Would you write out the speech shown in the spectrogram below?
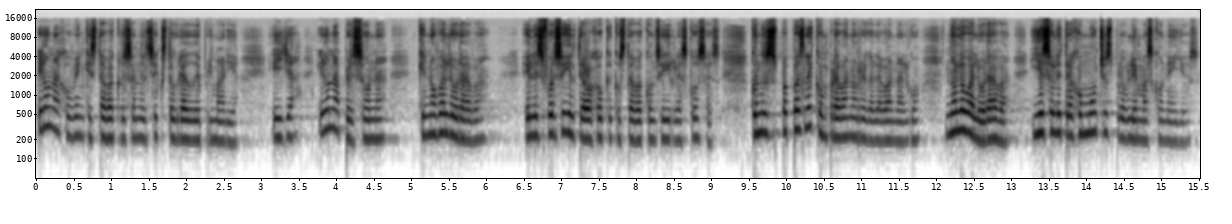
era una joven que estaba cruzando el sexto grado de primaria. Ella era una persona que no valoraba el esfuerzo y el trabajo que costaba conseguir las cosas. Cuando sus papás le compraban o regalaban algo, no lo valoraba y eso le trajo muchos problemas con ellos.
